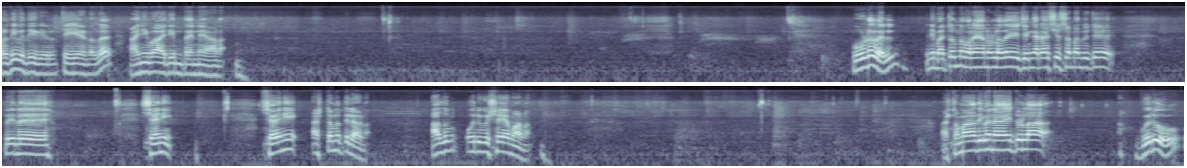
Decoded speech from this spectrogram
പ്രതിവിധികൾ ചെയ്യേണ്ടത് അനിവാര്യം തന്നെയാണ്. കൂടുതൽ ഇനി മറ്റൊന്ന് പറയാനുള്ളത് ഈ ചിങ്ങരാശിയെ സംബന്ധിച്ച് പിന്നെ ശനി. ശനി അഷ്ടമത്തിലാണ്. അതും ഒരു വിഷയമാണ്. അഷ്ടമാധിപനായിട്ടുള്ള ഗുരു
